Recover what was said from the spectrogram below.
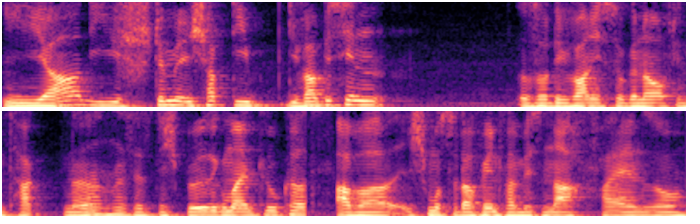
ja, die Stimme, ich habe die, die war ein bisschen, also die war nicht so genau auf den Takt, ne? Das ist jetzt nicht böse gemeint, Lukas. Aber ich musste da auf jeden Fall ein bisschen nachfeilen, so,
